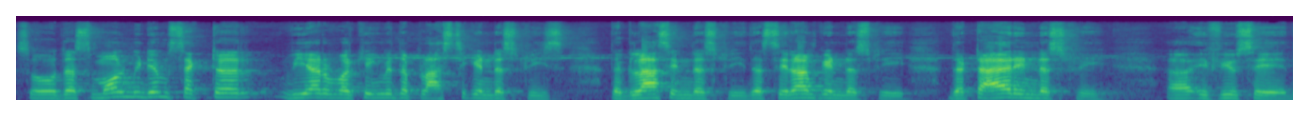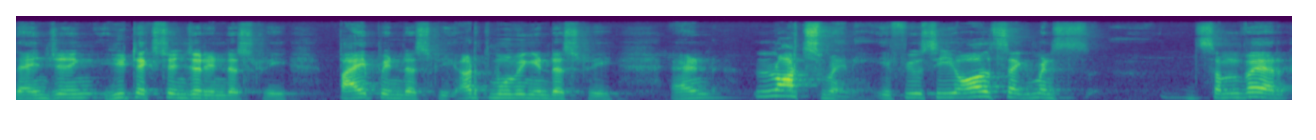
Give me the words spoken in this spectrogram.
So the small medium sector, we are working with the plastic industries, the glass industry, the ceramic industry, the tire industry, uh, if you say the engineering heat exchanger industry, pipe industry, earth moving industry, and lots many. If you see all segments somewhere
